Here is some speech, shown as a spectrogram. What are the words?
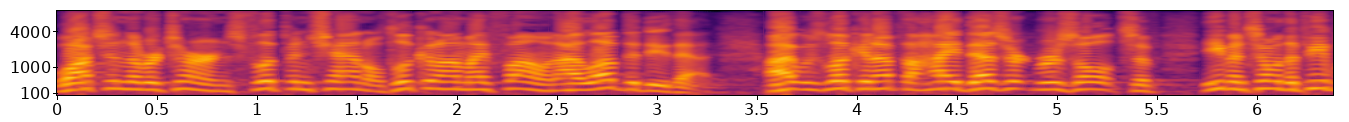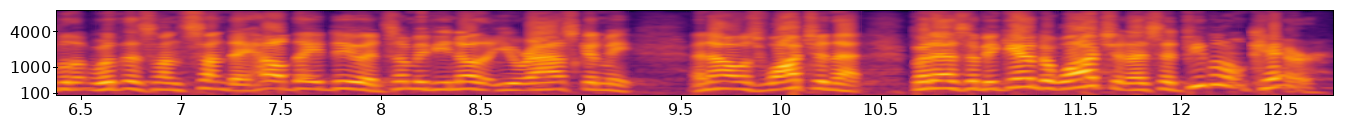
watching the returns, flipping channels, looking on my phone. I love to do that. I was looking up the high desert results of even some of the people that were with us on Sunday, how'd they do? And some of you know that you were asking me, and I was watching that. But as I began to watch it, I said, people don't care.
